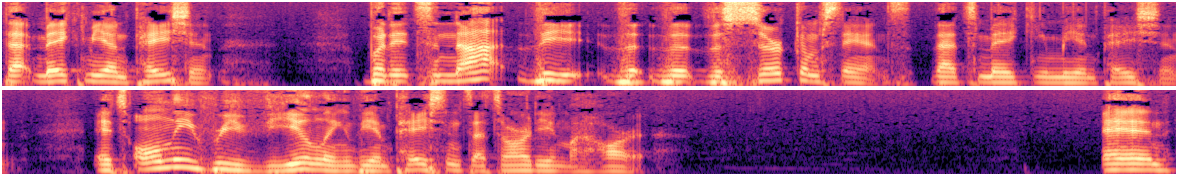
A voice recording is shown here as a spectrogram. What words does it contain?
that make me impatient. But it's not the, the, the, the circumstance that's making me impatient. It's only revealing the impatience that's already in my heart. And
